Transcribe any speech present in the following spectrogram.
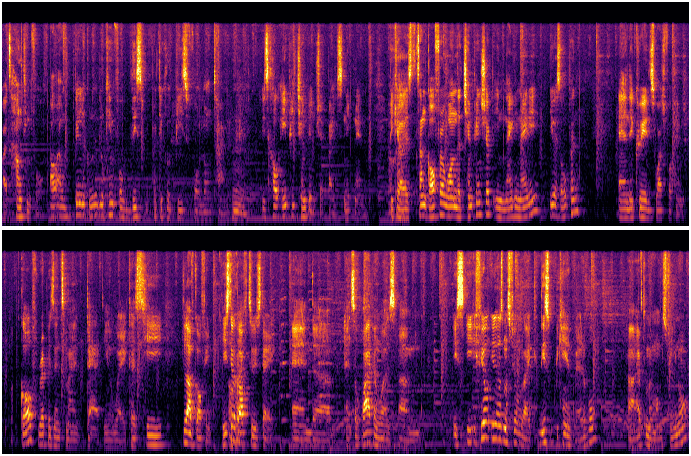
I was hunting for. Oh, I've been look, looking for this particular piece for a long time. It's called AP Championship by its nickname. Because some golfer won the championship in 1990 US Open and they created this watch for him. Golf represents my dad in a way because he, he loved golfing. He still Okay. golfs to this day. And, um, and so what happened was um, it's, it, feel, it almost feels like this became available uh, after my mom's funeral.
